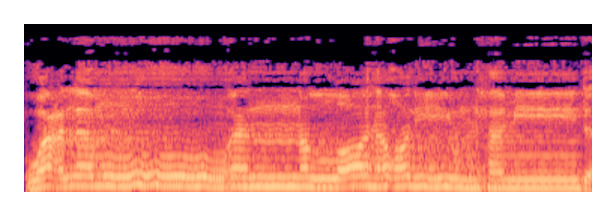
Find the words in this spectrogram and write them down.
واعلموا أن الله غني حميد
